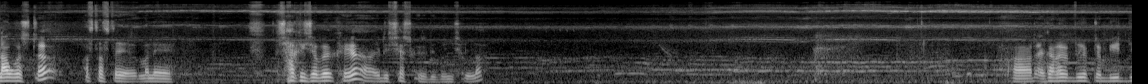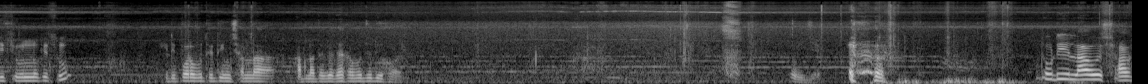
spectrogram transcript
লাউ গাছটা আস্তে আস্তে মানে শাক হিসাবে খেয়ে এটি শেষ করে দেবো ইনশাল্লাহ আর এখানে দু একটা বিট দিচ্ছি অন্য কিছু। এটি পরবর্তীতে ইনশাল্লাহ আপনাদেরকে দেখাবো যদি হয়। ওই যে। মোটামুটি লাউ শাক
